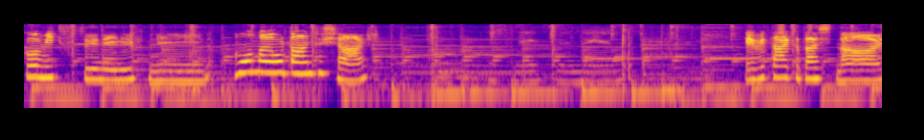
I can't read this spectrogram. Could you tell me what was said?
komiksin Elif Nil. Ama onlar oradan düşer. Evet arkadaşlar.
